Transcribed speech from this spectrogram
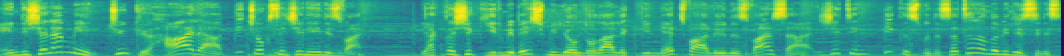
Endişelenmeyin çünkü hala birçok seçeneğiniz var. Yaklaşık 25 milyon dolarlık bir net varlığınız varsa jetin bir kısmını satın alabilirsiniz.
